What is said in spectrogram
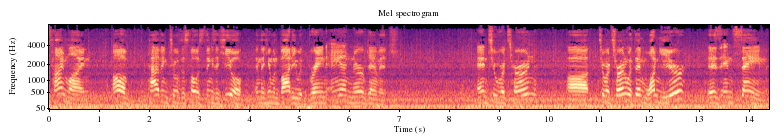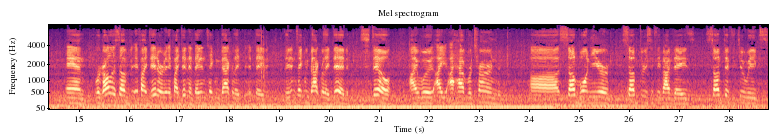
timeline of having two of the slowest things to heal in the human body with brain and nerve damage. And to return, uh, to return within one year is insane and regardless of if I did or if I didn't, if they didn't take me back or they if they they didn't take me back or they did, still I would I, I have returned uh, sub one year, sub 365 days, sub 52 weeks,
